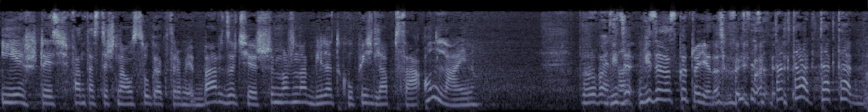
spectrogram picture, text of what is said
I jeszcze jest fantastyczna usługa, która mnie bardzo cieszy. Można bilet kupić dla psa online. Proszę Państwa, Widzę, widzę zaskoczenie na swojej Widzę, tak, tak, tak, tak, bo,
